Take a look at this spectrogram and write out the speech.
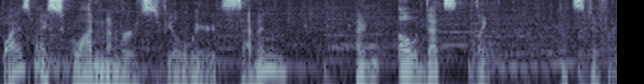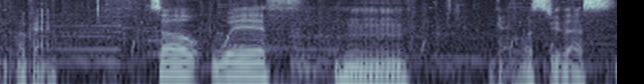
why does my squad numbers feel weird? Seven? I, oh, that's like, that's different. Okay. So with, hmm, okay, let's do this.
